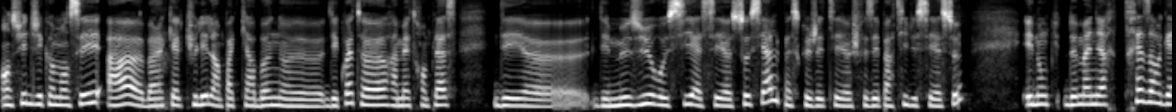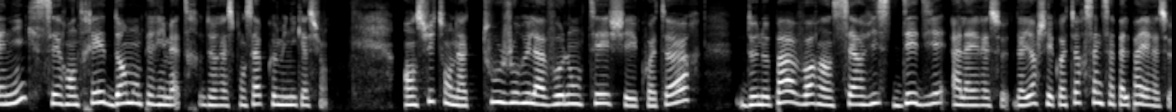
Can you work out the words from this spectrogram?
Ensuite, j'ai commencé à bah, calculer l'impact carbone d'Équateur, à mettre en place des, des mesures aussi assez sociales parce que j'étais, je faisais partie du CSE. Et donc, de manière très organique, c'est rentré dans mon périmètre de responsable communication. Ensuite, on a toujours eu la volonté chez Équateur de ne pas avoir un service dédié à la RSE. D'ailleurs, chez Équateur, ça ne s'appelle pas RSE.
